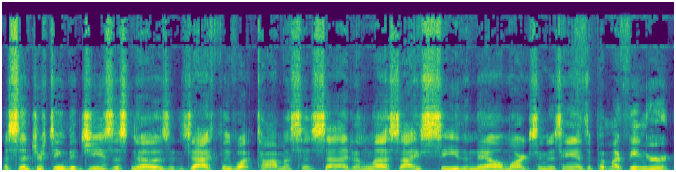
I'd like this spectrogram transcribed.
it's interesting that Jesus knows exactly what Thomas has said, unless I see the nail marks in his hands and put my finger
